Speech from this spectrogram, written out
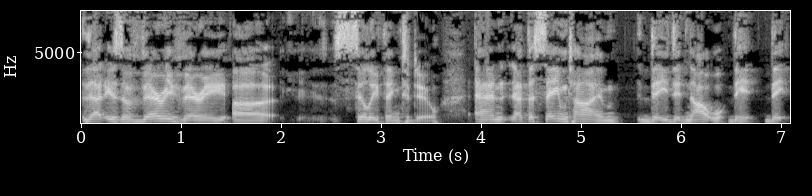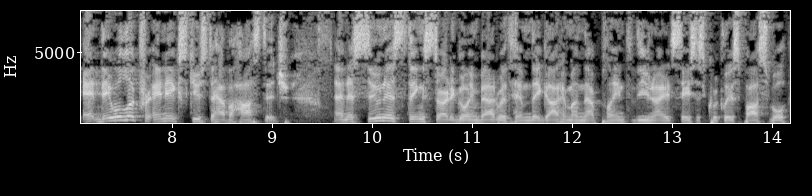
that is a very very uh, silly thing to do. And at the same time, they did not. They they they will look for any excuse to have a hostage. And as soon as things started going bad with him, they got him on that plane to the United States as quickly as possible.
